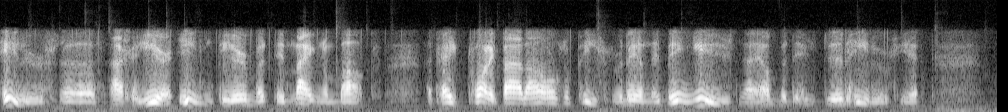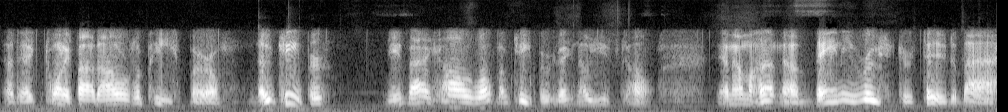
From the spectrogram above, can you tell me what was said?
heaters, uh, like a year Eden tier, but the Magnum box. I take twenty five dollars a piece for them. They've been used now, but they're good heaters yet. I take twenty five dollars a piece for 'em. No cheaper. Anybody calls want them cheaper, they ain't no use to call. And I'm hunting a Banny rooster too to buy.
